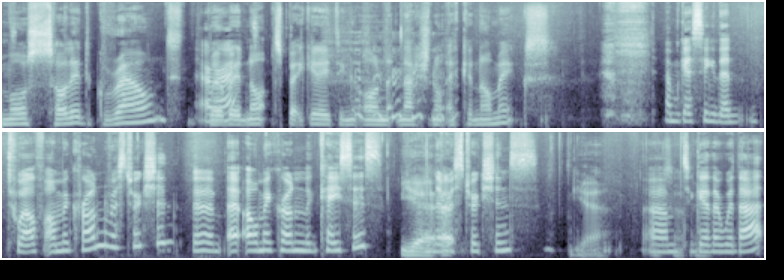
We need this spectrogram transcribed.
more solid ground All where we're not speculating on national economics. I'm guessing that 12 Omicron restriction, uh, uh, Omicron cases, Yeah. the uh, restrictions yeah. um, exactly. together with that.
